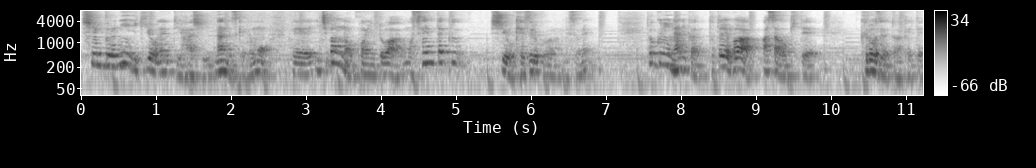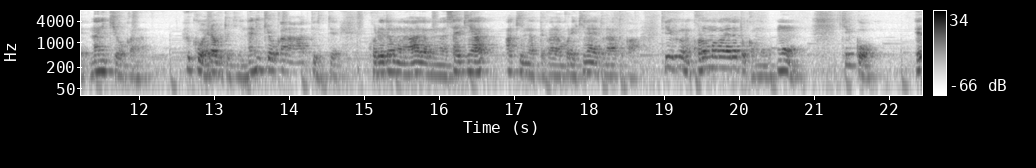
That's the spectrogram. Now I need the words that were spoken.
シンプルに生きようねっていう話なんですけども、えー、一番のポイントはもう選択肢を削ることなんですよね。特に何か例えば朝起きてクローゼット開けて何着ようかな。服を選ぶ時に何着ようかなって言ってこれでもなああでもな最近秋になったからこれ着ないとなとかっていう風に衣替えだとかももう結構選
